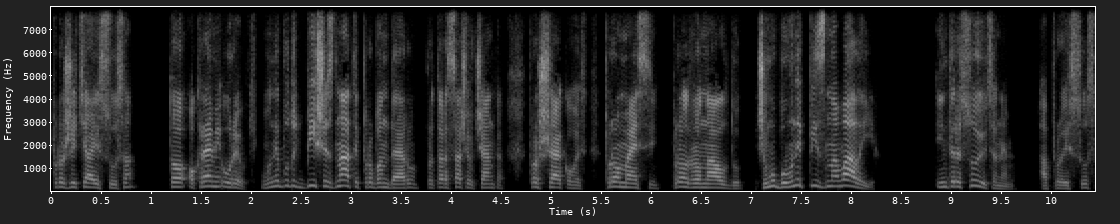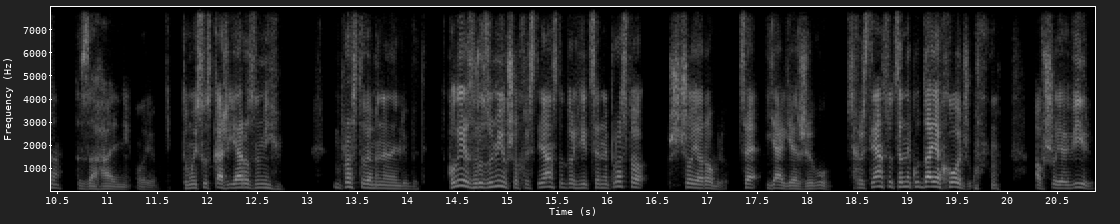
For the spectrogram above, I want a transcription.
про життя Ісуса, то окремі уривки. Вони будуть більше знати про Бандеру, про Тараса Шевченка, про ще когось, про Месі, про Роналду. Чому? Бо вони пізнавали їх, інтересуються ними. А про Ісуса загальні уривки. Тому Ісус каже: Я розумію. Просто ви мене не любите. Коли я зрозумів, що християнство, дорогі, це не просто що я роблю, це як я живу. Християнство це не куди я ходжу, а в що я вірю,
